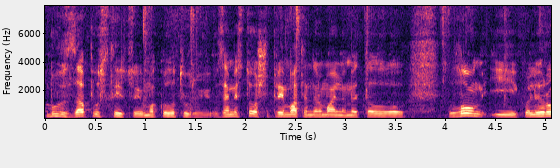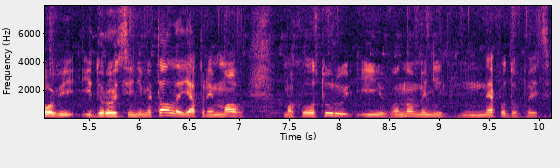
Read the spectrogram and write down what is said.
був запустив цією макулатурою. Замість того, щоб приймати нормально металолом і кольорові і дорогоцінні метали, я приймав макулатуру і воно мені не подобається.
